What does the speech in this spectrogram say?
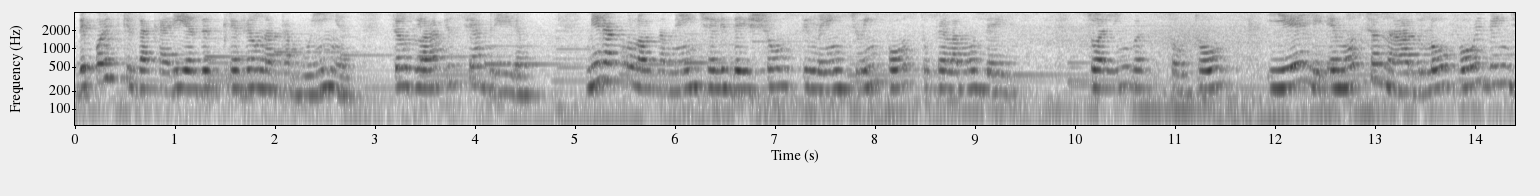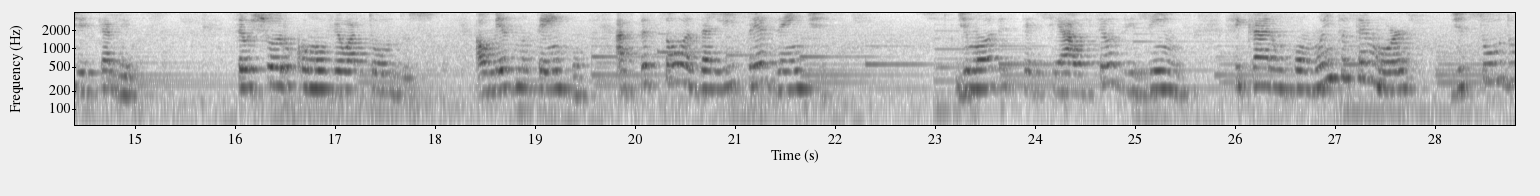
depois que Zacarias escreveu na tabuinha, seus lábios se abriram. Miraculosamente ele deixou o silêncio imposto pela mudez. Sua língua se soltou e ele, emocionado, louvou e bendisse a Deus. Seu choro comoveu a todos. Ao mesmo tempo, as pessoas ali presentes, de modo especial seus vizinhos, ficaram com muito temor de tudo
